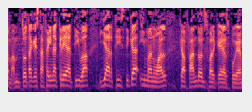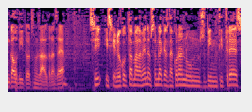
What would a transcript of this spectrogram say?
amb, amb tota aquesta feina creativa i artística i manual que fan doncs, perquè els puguem gaudir tots nosaltres. Eh? Sí, i si no he comptat malament, em sembla que es decoren uns 23,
